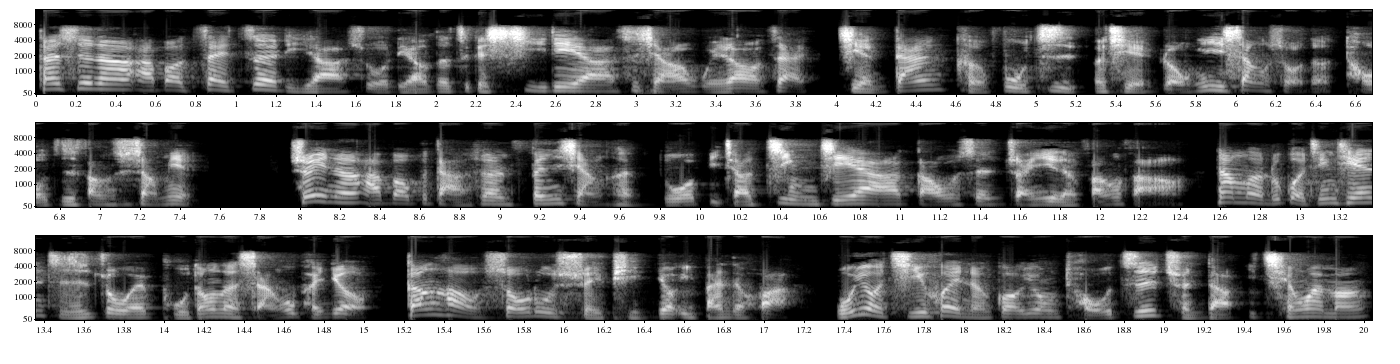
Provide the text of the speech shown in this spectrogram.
但是呢，阿豹在这里啊所聊的这个系列啊，是想要围绕在简单可复制而且容易上手的投资方式上面。所以呢，阿豹不打算分享很多比较进阶啊、高深专业的方法啊。那么，如果今天只是作为普通的散户朋友，刚好收入水平又一般的话，我有机会能够用投资存到一千万吗？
